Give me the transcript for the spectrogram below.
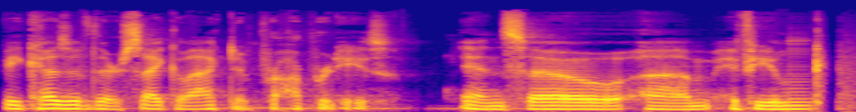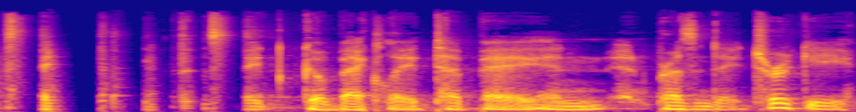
because of their psychoactive properties. And so, um, if you look at Göbekli Tepe in, in present day Turkey,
